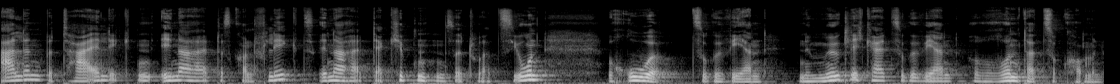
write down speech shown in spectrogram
allen Beteiligten innerhalb des Konflikts, innerhalb der kippenden Situation Ruhe zu gewähren, eine Möglichkeit zu gewähren, runterzukommen.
